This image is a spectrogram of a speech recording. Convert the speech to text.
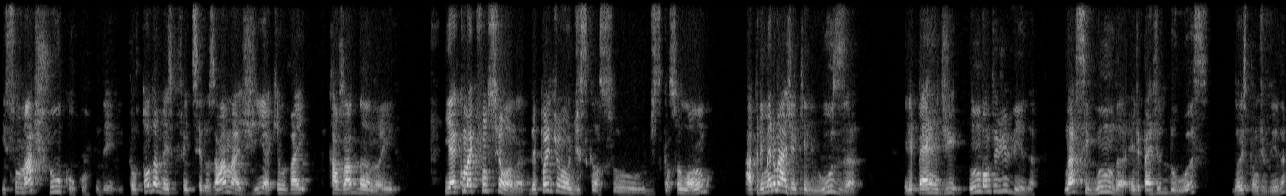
isso machuca o corpo dele. Então, toda vez que o feiticeiro usar uma magia, aquilo vai causar dano a ele. E aí, como é que funciona? Depois de um descanso, descanso longo, a primeira magia que ele usa, ele perde um ponto de vida. Na segunda, ele perde duas, dois pontos de vida.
